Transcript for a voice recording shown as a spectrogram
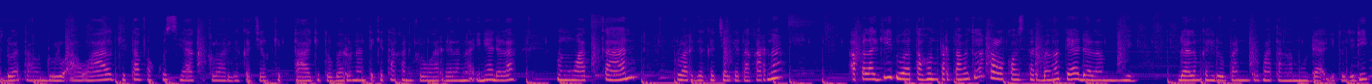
dua tahun dulu awal kita fokus ya ke keluarga kecil kita gitu. Baru nanti kita akan keluar. Dalam hal ini adalah menguatkan keluarga kecil kita. Karena apalagi dua tahun pertama itu kan roller coaster banget ya dalam dalam kehidupan rumah tangga muda gitu. Jadi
